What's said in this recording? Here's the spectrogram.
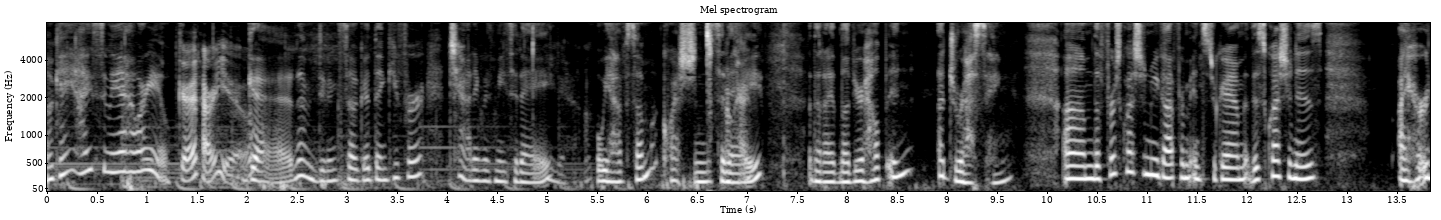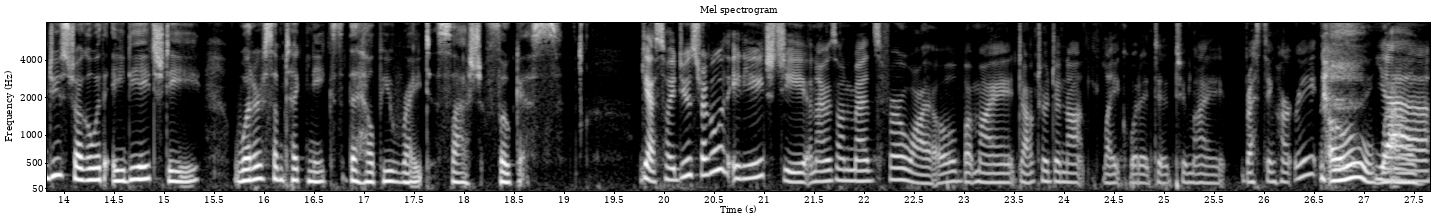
Okay, hi Somaiya, how are you? Good, how are you? Good, I'm doing so good. Thank you for chatting with me today. Yeah. We have some questions today that I'd love your help in addressing. Um, the first question we got from Instagram this question is I heard you struggle with ADHD. What are some techniques that help you write slash focus? Yeah, so I do struggle with ADHD and I was on meds for a while, but my doctor did not like what it did to my resting heart rate. Oh, yeah. wow.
